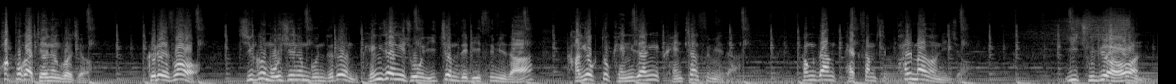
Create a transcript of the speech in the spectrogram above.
확보가 되는 거죠. 그래서 지금 오시는 분들은 굉장히 좋은 이점들이 있습니다. 가격도 굉장히 괜찮습니다. 평당 138만 원이죠. 이 주변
